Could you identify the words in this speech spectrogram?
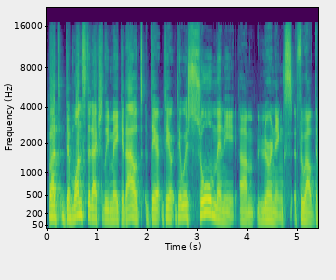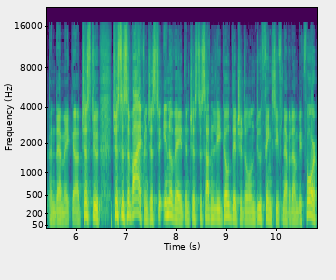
But the ones that actually make it out, there there there were so many um, learnings throughout the pandemic, uh, just to just to survive and just to innovate and just to suddenly go digital and do things you've never done before.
